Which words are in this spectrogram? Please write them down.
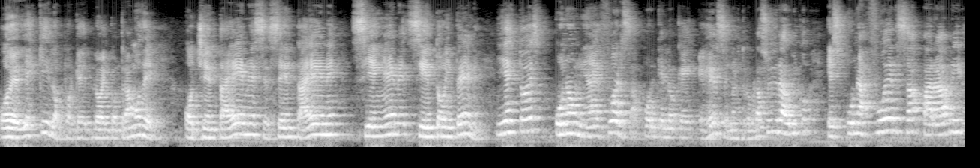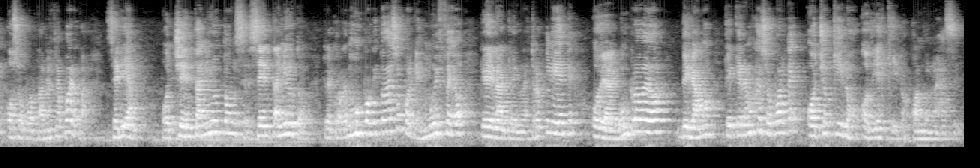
o de 10 kilos, porque lo encontramos de 80N, 60N, 100N, 120N. Y esto es una unidad de fuerza, porque lo que ejerce nuestro brazo hidráulico es una fuerza para abrir o soportar nuestra puerta. Serían 80 newton, 60 newton. Recordemos un poquito de eso porque es muy feo que delante de nuestro cliente o de algún proveedor digamos que queremos que soporte 8 kilos o 10 kilos cuando no es así.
